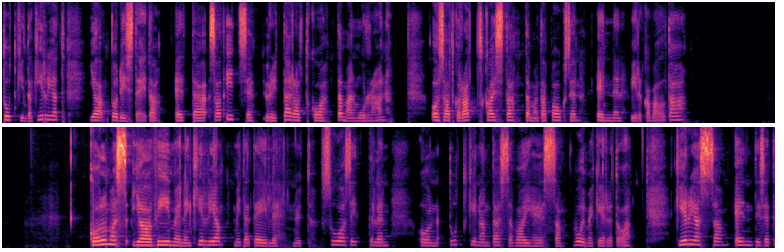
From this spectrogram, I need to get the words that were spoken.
tutkintakirjat ja todisteita, että saat itse yrittää ratkoa tämän murhan. Osaatko ratkaista tämän tapauksen ennen virkavaltaa? Kolmas ja viimeinen kirja, mitä teille nyt suosittelen, on Tutkinnan tässä vaiheessa voimme kertoa. Kirjassa entiset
